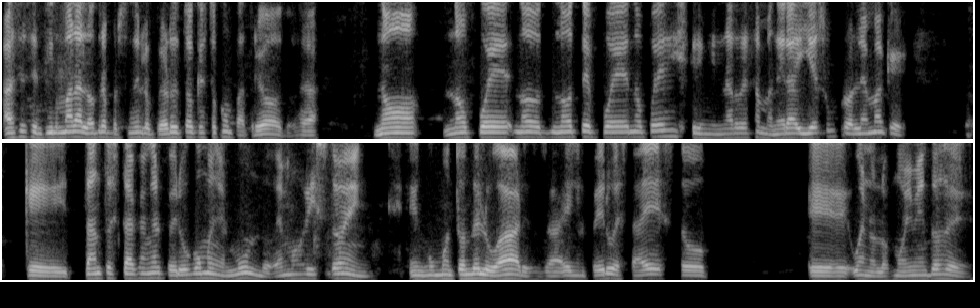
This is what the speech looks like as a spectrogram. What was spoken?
hace sentir mal a la otra persona y lo peor de todo que esto compatriota. O sea, no, no, puede, no, no te puede, no puedes discriminar de esa manera y es un problema que, que tanto está acá en el Perú como en el mundo. Hemos visto en, en un montón de lugares, o sea, en el Perú está esto, eh, bueno, los movimientos de,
